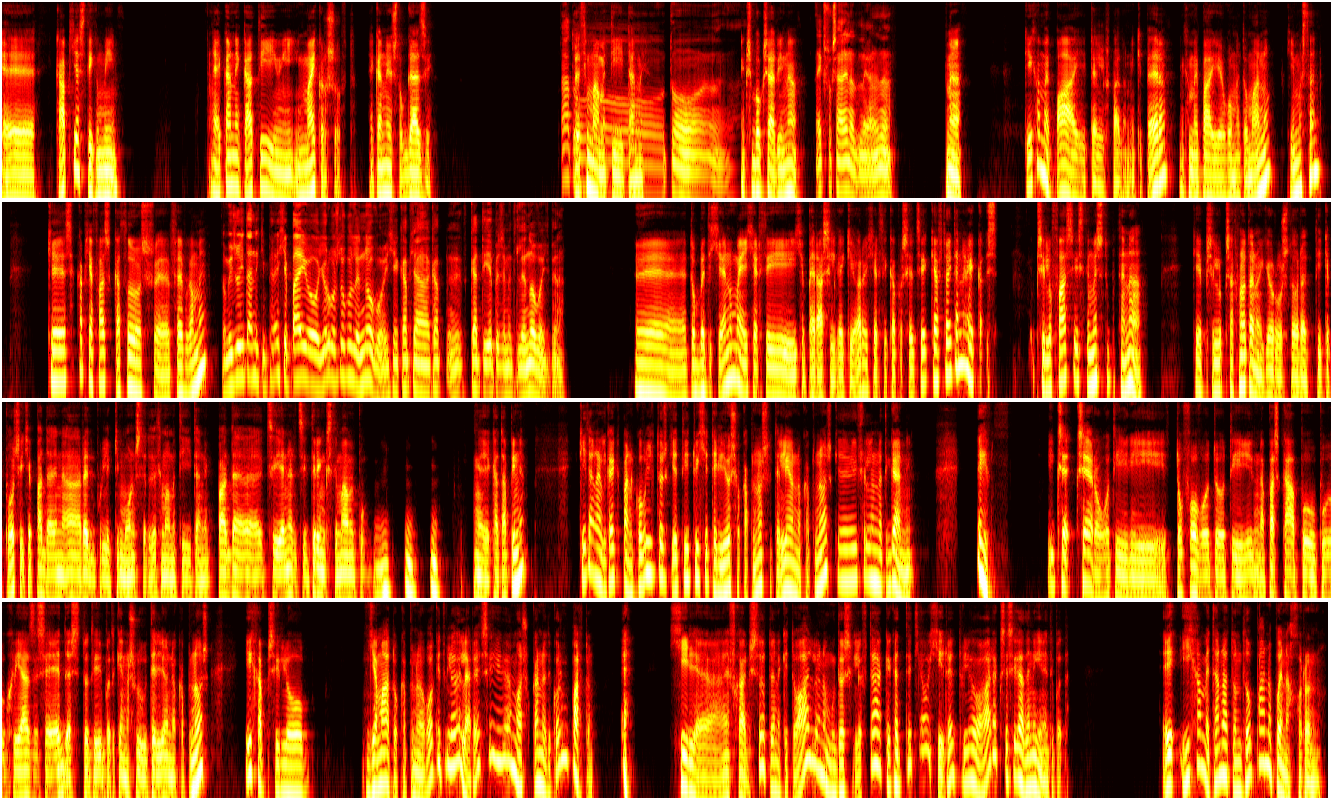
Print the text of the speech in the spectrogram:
ε, κάποια στιγμή έκανε κάτι η Microsoft. Έκανε στον Γκάζι. το... Δεν θυμάμαι τι ήταν. Το... Xbox Arena. Xbox Arena το λέγανε, ναι. Ναι. Και είχαμε πάει τέλος πάντων εκεί πέρα. Είχαμε πάει εγώ με το Μάνο και ήμασταν. Και σε κάποια φάση καθώς ε, φεύγαμε. Νομίζω ήταν εκεί πέρα, είχε πάει ο Γιώργος στο Lenovo. Είχε κάποια, ε, κάτι έπαιζε με τη Lenovo εκεί πέρα. Ε, τον πετυχαίνουμε, είχε, έρθει, είχε περάσει λίγα ώρα, είχε έρθει κάπως έτσι και αυτό ήταν ψηλοφάση στη μέση του πουθενά. Και ψιλοψαχνόταν ο Γιώργος τώρα τι και πώς, είχε πάντα ένα Red Bull εκεί Monster, δεν θυμάμαι τι ήταν, πάντα έτσι energy drinks θυμάμαι που ε, κατάπινε. Και ήταν λιγάκι πανικόβλητος γιατί του είχε τελειώσει ο καπνός, του τελείωνε ο καπνός και ήθελε να την κάνει. Ε, ξέρω ότι το φόβο του ότι να πας κάπου που χρειάζεσαι ένταση το οτιδήποτε και να σου τελειώνει ο καπνός είχα ψηλό γεμάτο καπνό εγώ και του λέω έλα ρε εσύ άμα σου κάνω δικό μου πάρ' τον. Ε, χίλια ευχαριστώ το ένα και το άλλο να μου δώσει λεφτά και κάτι τέτοιο όχι ρε του λέω άραξε σιγά δεν έγινε τίποτα. Ε, είχα μετά να τον δω πάνω από ένα χρόνο.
